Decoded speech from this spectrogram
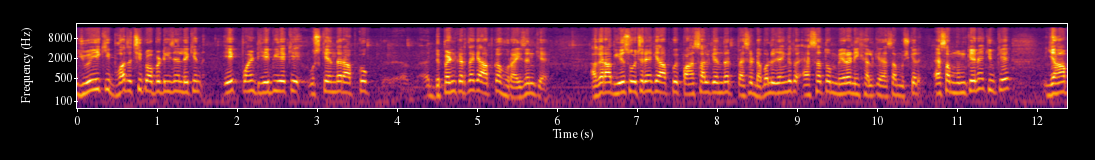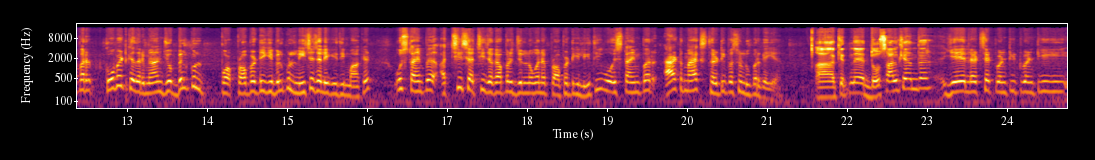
یو اے کی بہت اچھی پراپرٹیز ہیں لیکن ایک پوائنٹ یہ بھی ہے کہ اس کے اندر آپ کو ڈپینڈ کرتا ہے کہ آپ کا ہورائزن کیا ہے۔ اگر آپ یہ سوچ رہے ہیں کہ آپ کوئی پانچ سال کے اندر پیسے ڈبل ہو جائیں گے، تو ایسا تو میرا نہیں خیال کہ ایسا مشکل، ایسا ممکن ہے، کیونکہ یہاں پر کووڈ کے درمیان جو بالکل پراپرٹی کی بالکل نیچے چلی گئی تھی مارکیٹ اس ٹائم پہ اچھی سے اچھی جگہ پر جن لوگوں نے پراپرٹی لی تھی، وہ اس ٹائم پر ایٹ میکس تھرٹی پرسینٹ اوپر گئی ہے۔ کتنے دو سال کے اندر؟ یہ لیٹ سے ٹوئنٹی ٹوئنٹی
